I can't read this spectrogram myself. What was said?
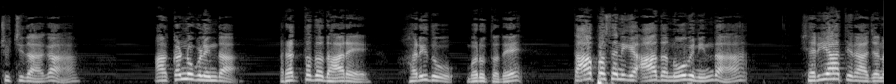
ಚುಚ್ಚಿದಾಗ ಆ ಕಣ್ಣುಗಳಿಂದ ರಕ್ತದ ಧಾರೆ ಹರಿದು ಬರುತ್ತದೆ. ತಾಪಸನಿಗೆ ಆದ ನೋವಿನಿಂದ ಶರಿಯಾತಿ ರಾಜನ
